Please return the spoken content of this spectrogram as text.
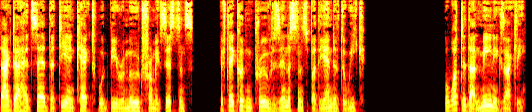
Dagda had said that Dian Cecht would be removed from existence if they couldn't prove his innocence by the end of the week. But what did that mean exactly?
